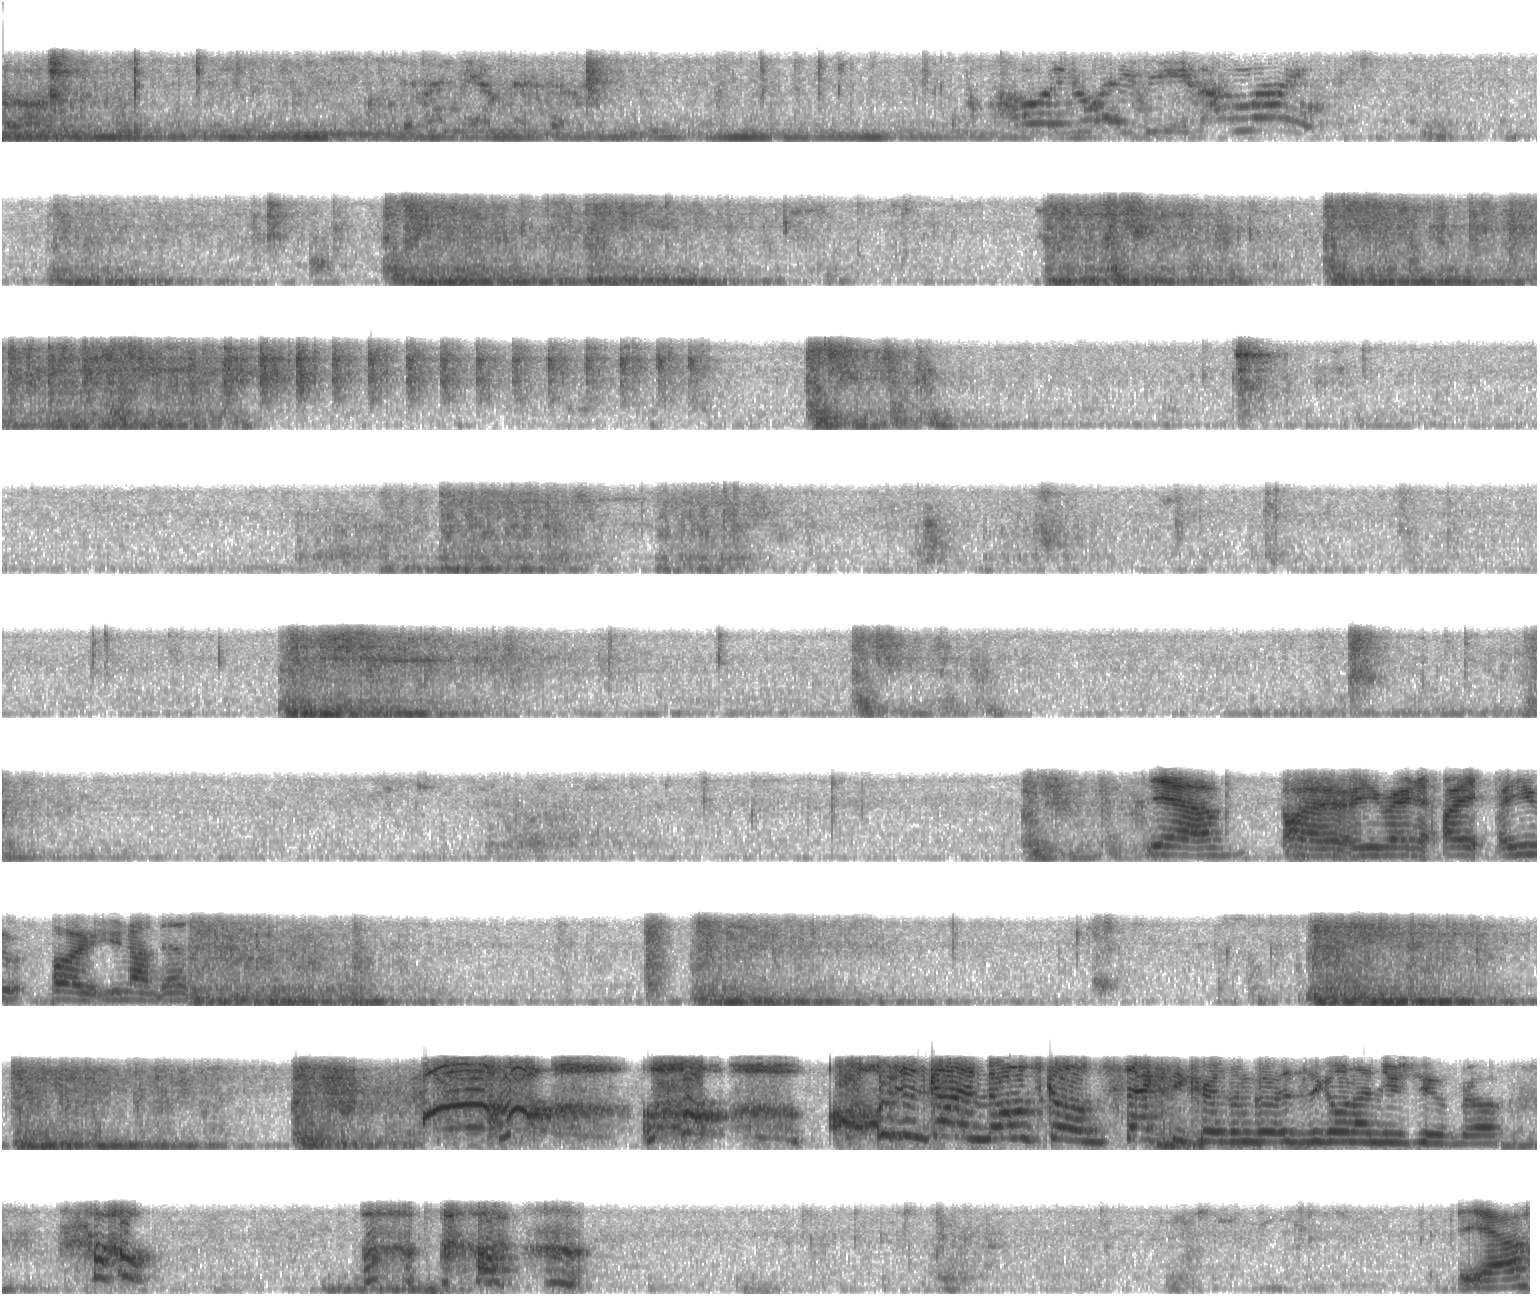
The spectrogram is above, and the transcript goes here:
Thank you. Yeah. Oh, are you ready? Are, are you? Oh, you're not dead. Oh, oh, just got a nose called Sexy Chris. I'm going. This is going on YouTube, bro. yeah.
